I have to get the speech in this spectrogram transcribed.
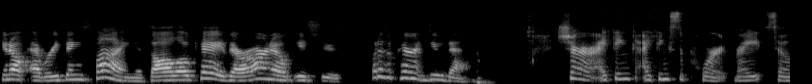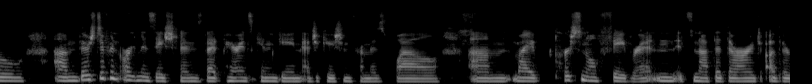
you know, everything's fine. It's all okay. There are no issues. What does a parent do then? Sure, I think I think support, right? So um, there's different organizations that parents can gain education from as well. Um, my personal favorite, and it's not that there aren't other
